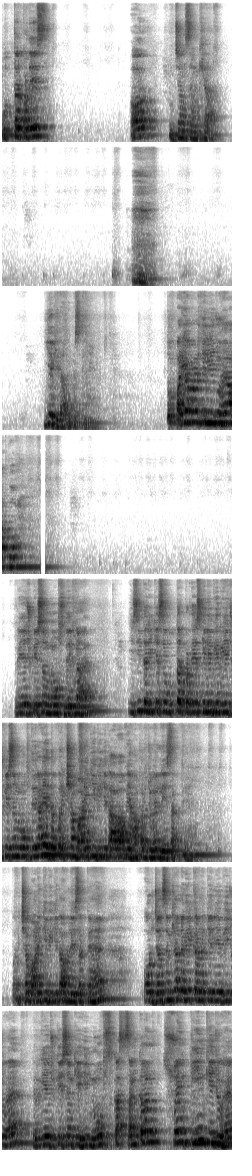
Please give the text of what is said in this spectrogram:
उत्तर प्रदेश और जनसंख्या। ये किताबें बचती हैं। तो पर्यावरण के लिए जो है आपको री एजुकेशन नोट्स देखना है। इसी तरीके से उत्तर प्रदेश के लिए भी री एजुकेशन नोट देना है। परीक्षा बाड़ी की भी किताब आप यहाँ पर जो है ले सकते हैं। परीक्षा बाड़ी की भी किताब ले सकते हैं। और जनसंख्या नगरीकरण के लिए भी जो है री एजुकेशन के ही नोट्स का संकलन स्वयं टीम के जो है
